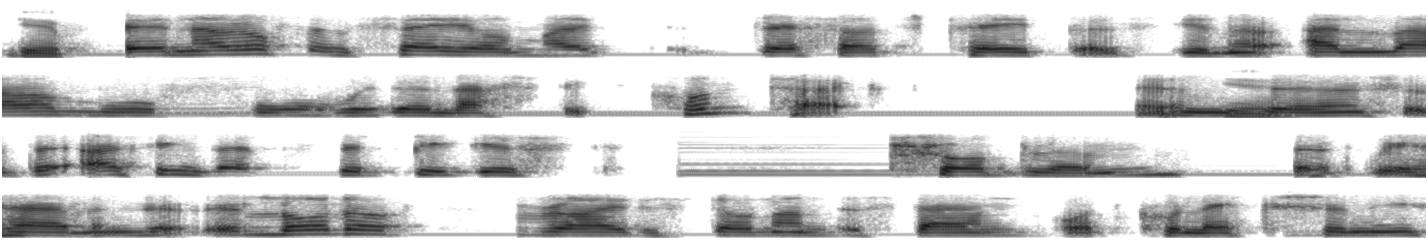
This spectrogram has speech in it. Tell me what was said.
Yep. And I often say on my dressage papers, you know, allow more forward elastic contact. And Yeah. uh, so th- I think that's the biggest problem that we have. And a lot of riders don't understand what collection is.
